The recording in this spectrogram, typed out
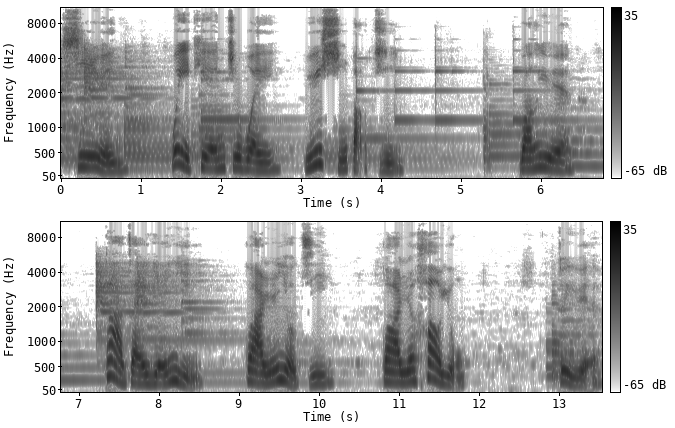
诗云。畏天之威，于时保之。王曰：“大哉言矣！寡人有疾，寡人好勇。”对曰：“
